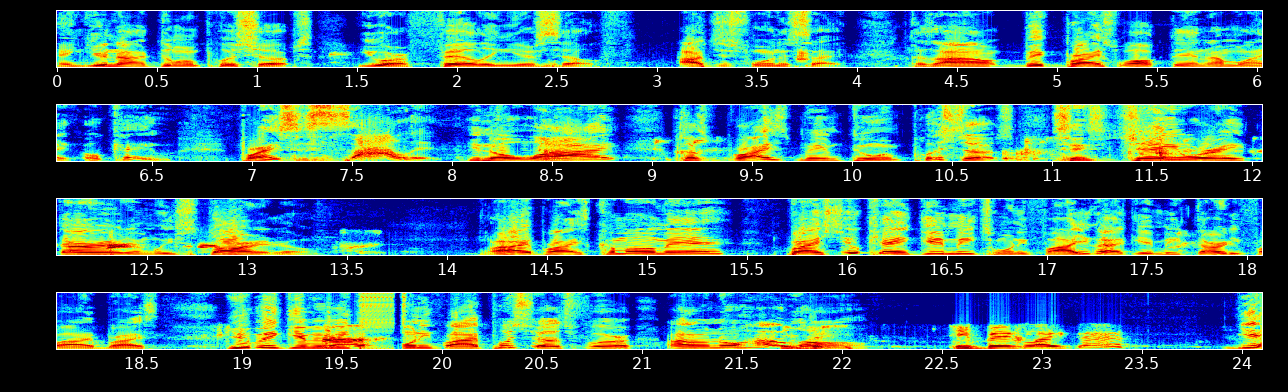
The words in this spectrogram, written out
and you're not doing push-ups, you are failing yourself. I just want to say because I Big Bryce walked in, I'm like, okay, Bryce is solid. You know why? Because Bryce been doing push-ups since January 3rd, and we started them. All right, Bryce, come on, man. Bryce, you can't give me 25. You got to give me 35, Bryce. You've been giving me 25 push-ups for I don't know how long. He big like that? Yeah,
